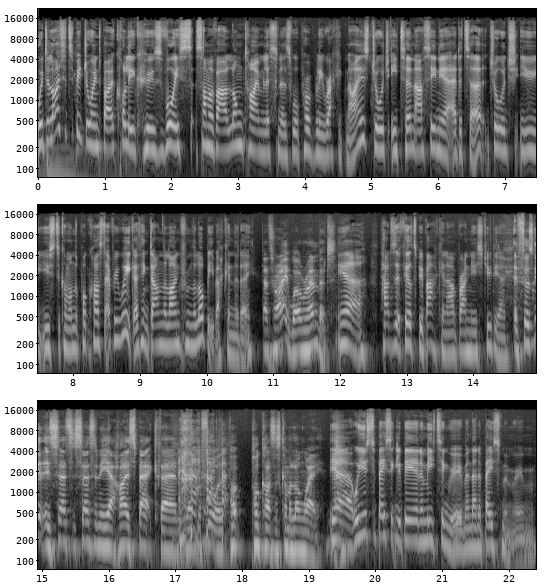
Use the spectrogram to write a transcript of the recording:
We're delighted to be joined by a colleague whose voice some of our long-time listeners will probably recognise, George Eaton, our senior editor. George, you used to come on the podcast every week, I think down the line from the lobby back in the day. That's right, well remembered. Yeah. How does it feel to be back in our brand new studio? It feels good. It's certainly yeah, higher spec than, than before. the po- podcast has come a long way. Yeah, we used to basically be in a meeting room and then a basement room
